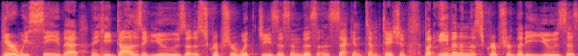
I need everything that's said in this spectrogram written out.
Here we see that he does use uh, Scripture with Jesus in this uh, second temptation, but even in the Scripture that he uses,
